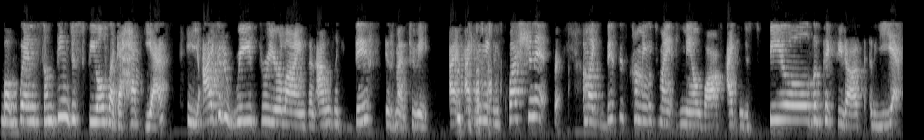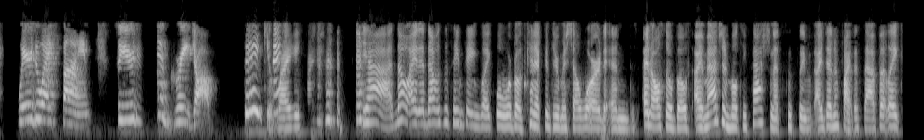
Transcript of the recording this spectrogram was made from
But when something just feels like a heck yes, I could read through your lines and I was like, this is meant to be. I, I not even question it. I'm like, this is coming to my mailbox. I can just feel the pixie dust. Yes. Where do I sign? So you're doing a great job. Thank you, Right. yeah, no, I that was the same thing. Like, well, we're both connected through Michelle Ward, and and also both, I imagine, multi passionate since we've identified as that. But like,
